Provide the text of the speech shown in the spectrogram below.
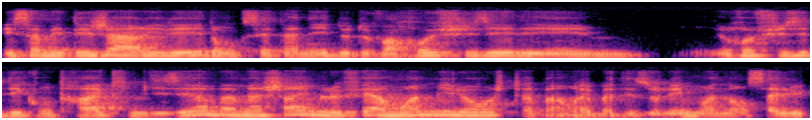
Et ça m'est déjà arrivé donc cette année de devoir refuser des refuser des contrats qui me disaient ah bah machin il me le fait à moins de 1000 euros. Je dis ah bah ouais bah désolé moi non salut.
